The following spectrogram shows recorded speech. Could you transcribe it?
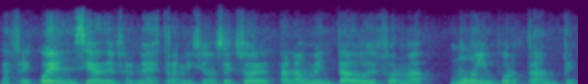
la frecuencia de enfermedades de transmisión sexual han aumentado de forma muy importante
